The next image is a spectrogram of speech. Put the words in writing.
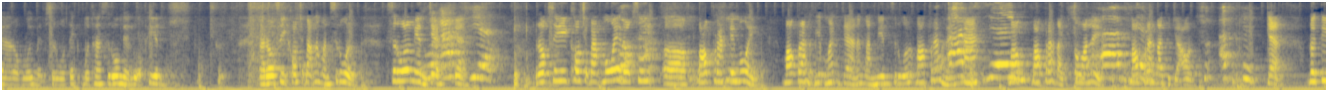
ការរកលុយមិនមែនស្រួលទេបើថាស្រួលមានលក់អភៀនអារកស៊ីខុសច្បាប់ហ្នឹងមិនស្រួលស្រួលមានចេះចារកស៊ីខុសច្បាប់មួយរកស៊ីបោកប្រាស់គេមួយបោកប្រាស់របៀបម៉េចចាហ្នឹងបានមានស្រួលបោកប្រាស់មិនមែនថាបោកបោកប្រាស់ដោយផ្ទាល់ទេបោកប្រាស់ដោយប្រយោលចា ដោយទី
